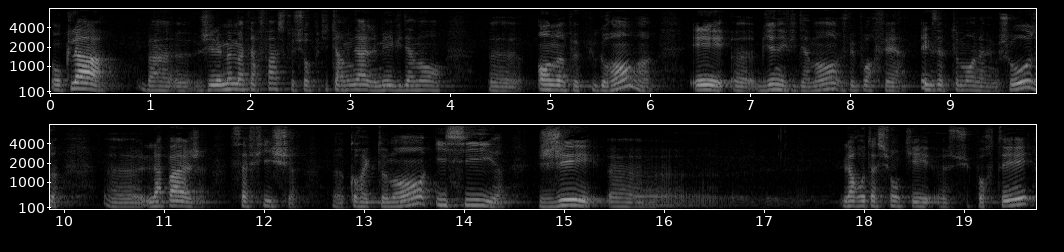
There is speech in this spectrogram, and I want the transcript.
Donc là, ben, euh, j'ai la même interface que sur petit terminal, mais évidemment euh, en un peu plus grand. Et euh, bien évidemment, je vais pouvoir faire exactement la même chose. la page s'affiche correctement. Ici, j'ai la rotation qui est supportée.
